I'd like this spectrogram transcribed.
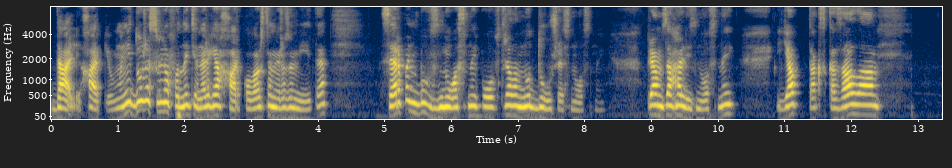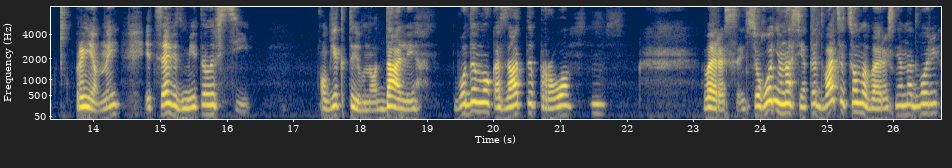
Далі, Харків. Мені дуже сильно фонить енергія Харкова, ви ж самі розумієте. Серпень був зносний по обстрілам, ну дуже зносний. Прям взагалі зносний. Я б так сказала, приємний. І це відмітили всі. Об'єктивно. Далі будемо казати про вересень. Сьогодні в нас яке 27 вересня на дворі.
